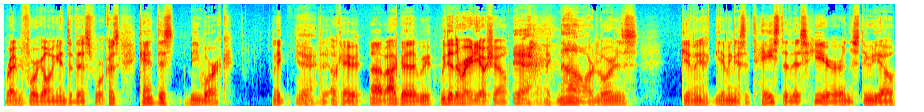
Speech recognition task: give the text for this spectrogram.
right before going into this," for because can't this be work? Like, yeah. The, okay, oh, ah, good. We, we did the radio show. Yeah. Like, no, our Lord is giving giving us a taste of this here in the studio,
